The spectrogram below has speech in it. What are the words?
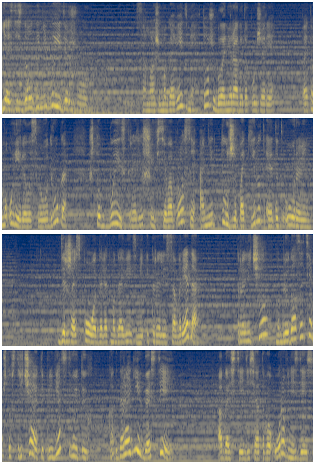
Я здесь долго не выдержу». Сама же маговедьме тоже была не рада такой жаре, поэтому уверила своего друга, что быстро решив все вопросы, они тут же покинут этот уровень. Держась поодаль от маговедьми и тролли Савреда, Тролличел наблюдал за тем, что встречают и приветствуют их, как дорогих гостей. А гостей десятого уровня здесь,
